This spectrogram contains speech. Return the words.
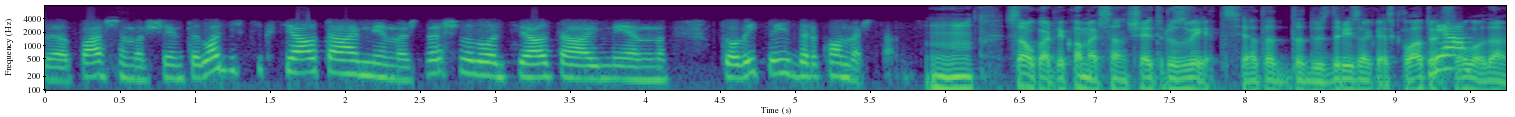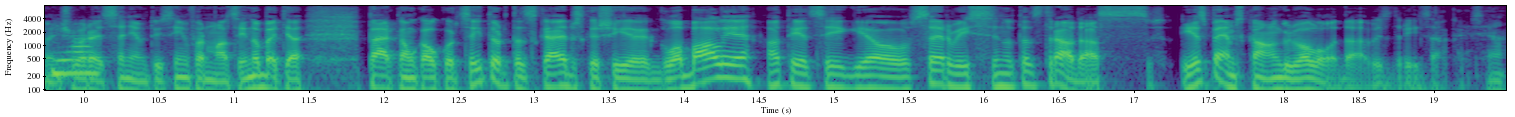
uh, pašam ar šiem loģistikas jautājumiem, ar svešvalodas jautājumiem. To visu izdara komersants. Mm -hmm. Savukārt, ja komersants šeit ir uz vietas, jā, tad, tad visdrīzākais, ka latviešu valodā viņš jā. varēs saņemt visu informāciju. Nu, bet, ja pērkam kaut kur citur, tad skaidrs, ka šie globālie attiecīgi jau servisi nu, strādās iespējams kā angļu valodā visdrīzākais. Jā,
